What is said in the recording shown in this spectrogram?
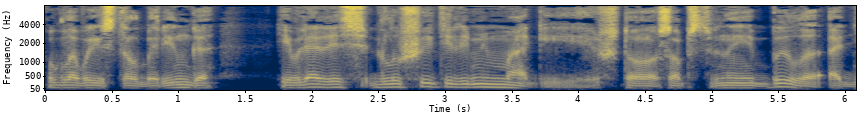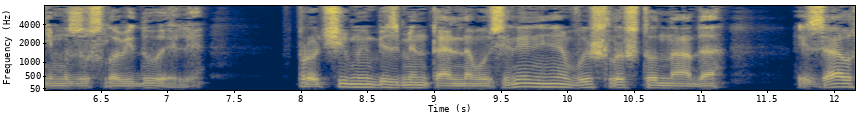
Угловые столбы ринга являлись глушителями магии, что, собственно, и было одним из условий дуэли. Впрочем, и без ментального усиления вышло, что надо, и зал,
